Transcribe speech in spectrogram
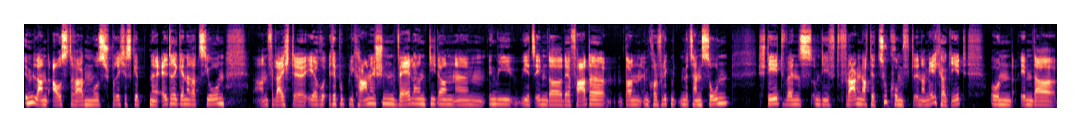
im Land austragen muss. Sprich, es gibt eine ältere Generation an vielleicht äh, eher republikanischen Wählern, die dann ähm, irgendwie, wie jetzt eben da der Vater dann im Konflikt mit, mit seinem Sohn steht, wenn es um die Fragen nach der Zukunft in Amerika geht und eben da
